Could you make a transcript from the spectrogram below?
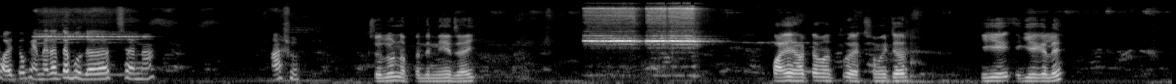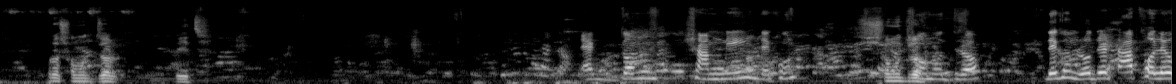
হয়তো ক্যামেরাতে বোঝা যাচ্ছে না। আসুন। চলুন আপনাদের নিয়ে যাই। পায়ে হাঁটা মাত্র একশো মিটার। এগিয়ে এগিয়ে গেলে পুরো সমুদ্রর বীচ একদম সামনেই দেখুন সমুদ্র। সমুদ্র। দেখুন রোদের তাপ হলেও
